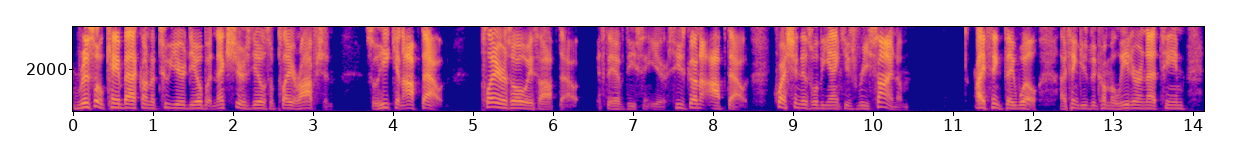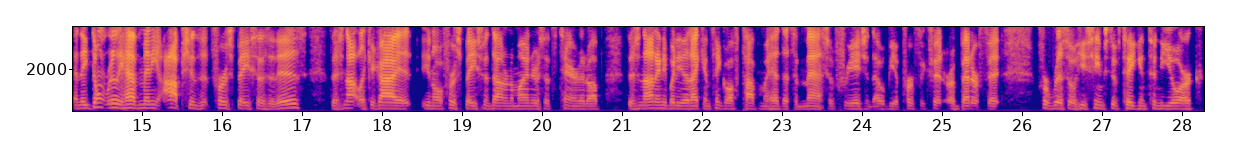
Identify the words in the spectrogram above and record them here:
Rizzo came back on a two-year deal, but next year's deal is a player option, so he can opt out. Players always opt out if they have decent years. He's going to opt out. Question is, will the Yankees re-sign him? I think they will. I think he's become a leader in that team, and they don't really have many options at first base as it is. There's not like a guy, you know, first baseman down in the minors that's tearing it up. There's not anybody that I can think off the top of my head that's a massive free agent that would be a perfect fit or a better fit for Rizzo. He seems to have taken to New York.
